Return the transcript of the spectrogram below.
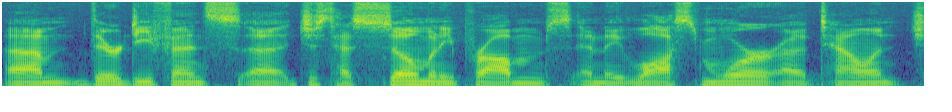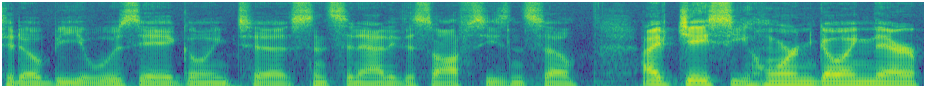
um, their defense uh, just has so many problems, and they lost more uh, talent. Chidobe Awuzie going to Cincinnati this offseason. So I have Jaycee Horn going there.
